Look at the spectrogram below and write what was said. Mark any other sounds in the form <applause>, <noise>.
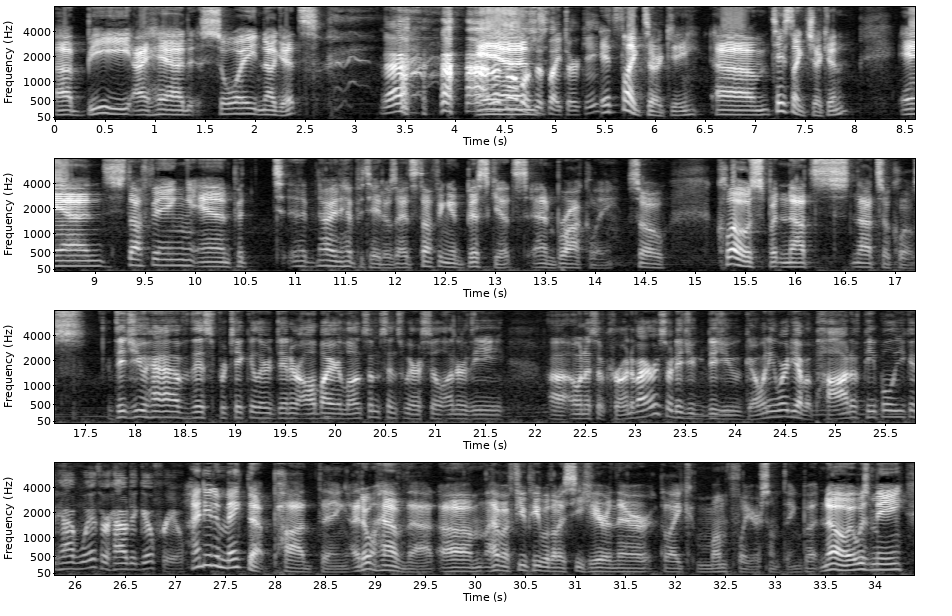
Uh, B, I had soy nuggets. <laughs> that's almost just like turkey. It's like turkey. Um, tastes like chicken, and stuffing and pot- no, I didn't have potatoes. I had stuffing and biscuits and broccoli. So close, but not not so close. Did you have this particular dinner all by your lonesome? Since we are still under the uh, onus of coronavirus, or did you did you go anywhere? Do you have a pod of people you could have with, or how did it go for you? I need to make that pod thing. I don't have that. Um, I have a few people that I see here and there, like monthly or something. But no, it was me,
